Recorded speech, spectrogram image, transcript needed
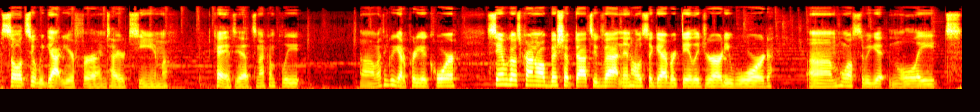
So let's see what we got here for our entire team. Okay, it's, yeah, it's not complete. Um, I think we got a pretty good core. Stamkos, Kronwall, Bishop, Datsyuk, Vatanen, Hossa, Gaborik, Daley, Girardi, Ward. Um, who else did we get in late?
